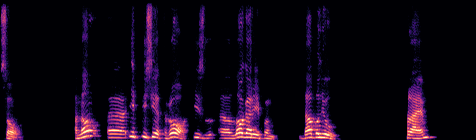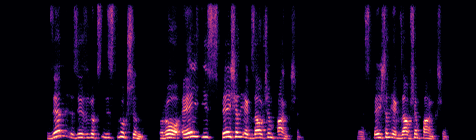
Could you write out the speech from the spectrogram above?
So and now uh, if we set rho is uh, logarithm w prime, then this instruction rho a is spatial exhaustion function. A exhaustion function.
